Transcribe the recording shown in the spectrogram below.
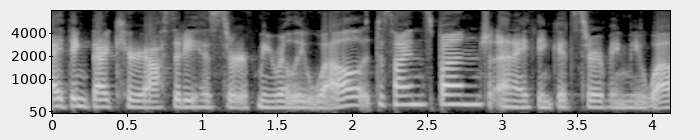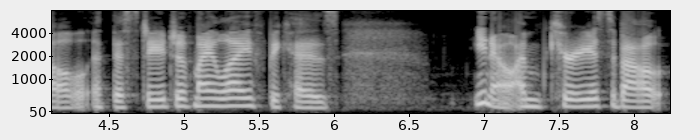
I think that curiosity has served me really well at Design Sponge. And I think it's serving me well at this stage of my life because, you know, I'm curious about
